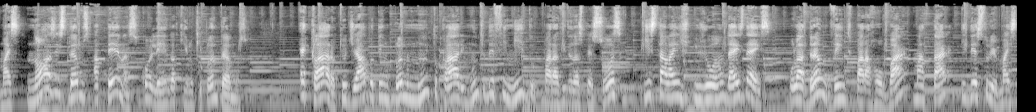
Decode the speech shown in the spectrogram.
mas nós estamos apenas colhendo aquilo que plantamos. É claro que o diabo tem um plano muito claro e muito definido para a vida das pessoas e está lá em João 10:10. 10. O ladrão vem para roubar, matar e destruir, mas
